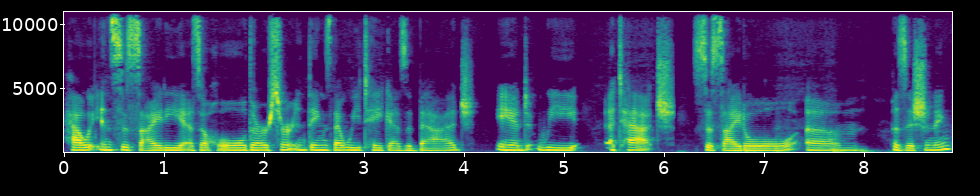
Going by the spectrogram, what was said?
how in society as a whole, there are certain things that we take as a badge and we attach societal um, positioning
